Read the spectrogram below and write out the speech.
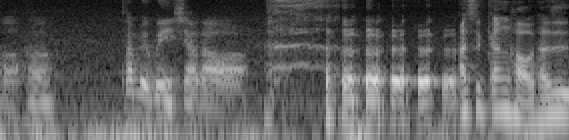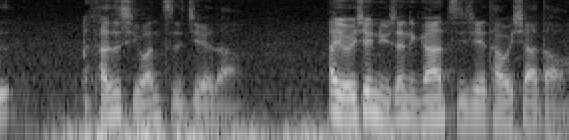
啊哈，他没有被你吓到啊？啊，是刚好他是他是喜欢直接的啊。啊，有一些女生你跟她直接，她会吓到。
